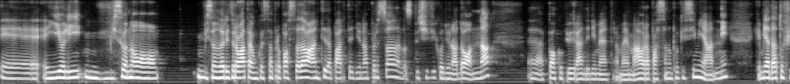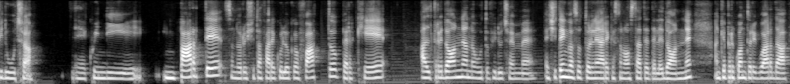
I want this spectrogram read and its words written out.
e, e io lì mi sono, mi sono ritrovata con questa proposta davanti da parte di una persona, nello specifico di una donna, eh, poco più grande di me, tra me e Maura passano pochissimi anni, che mi ha dato fiducia. E quindi in parte sono riuscita a fare quello che ho fatto perché altre donne hanno avuto fiducia in me e ci tengo a sottolineare che sono state delle donne, anche per quanto riguarda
